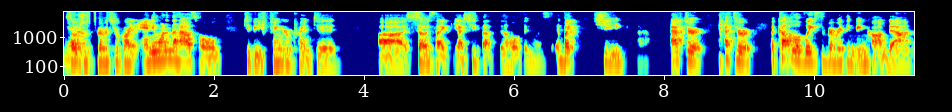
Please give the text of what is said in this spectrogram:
yeah. social service required anyone in the household to be fingerprinted. Uh, so it's like yeah, she thought the whole thing was, but she after after a couple of weeks of everything being calmed down,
